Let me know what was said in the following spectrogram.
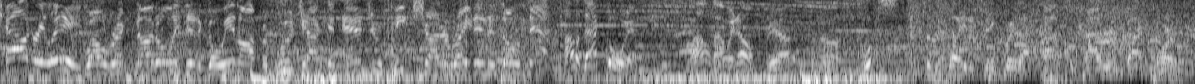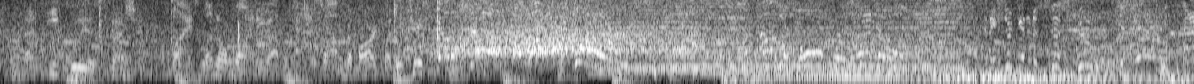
Calgary lead. Well, Rick, not only did it go in off a Blue Jacket, Andrew Peeke shot it right in his own net. How did that go in? Well, now we know. Yeah, uh, whoops. It's a play to take away that pass to pattern backdoor. That's equally as special. Elias Lindholm winding up, pass off the mark, but he'll chase it down himself. He scores! Another goal for Lindholm. And he should get an assist too. He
